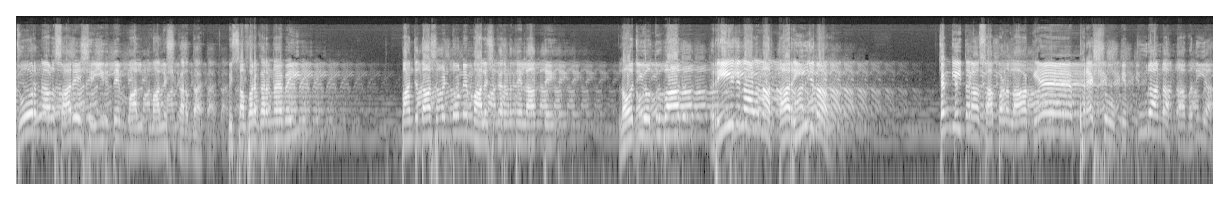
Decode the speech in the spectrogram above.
ਜ਼ੋਰ ਨਾਲ ਸਾਰੇ ਸਰੀਰ ਤੇ ਮਲ, ਮਾਲਿਸ਼ ਕਰਦਾ ਹੈ। ਵੀ ਸਫ਼ਰ ਕਰਨਾ ਹੈ ਬਈ। 5-10 ਮਿੰਟ ਉਹਨੇ ਮਾਲਿਸ਼ ਕਰਨ ਤੇ ਲਾਤੇ। ਲਓ ਜੀ, ਉਸ ਤੋਂ ਬਾਅਦ ਰੀਝ ਨਾਲ ਨਹਾਤਾ, ਰੀਝ ਨਾਲ। ਚੰਗੀ ਤਰ੍ਹਾਂ ਸਾਬਣ ਲਾ ਕੇ ਐ ਫਰੈਸ਼ ਹੋ ਕੇ ਪੂਰਾ ਨਾਤਾ ਵਧੀਆ।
